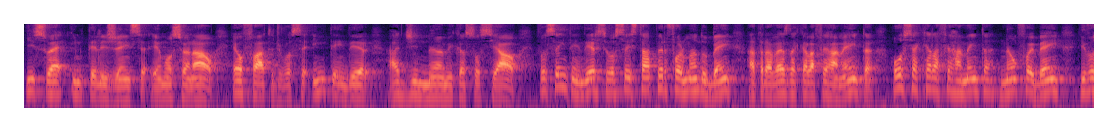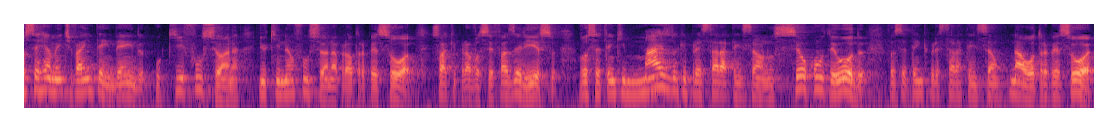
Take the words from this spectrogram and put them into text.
isso é inteligência emocional. É o fato de você entender entender a dinâmica social, você entender se você está performando bem através daquela ferramenta ou se aquela ferramenta não foi bem e você realmente vai entendendo o que funciona e o que não funciona para outra pessoa. Só que para você fazer isso, você tem que mais do que prestar atenção no seu conteúdo, você tem que prestar atenção na outra pessoa.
